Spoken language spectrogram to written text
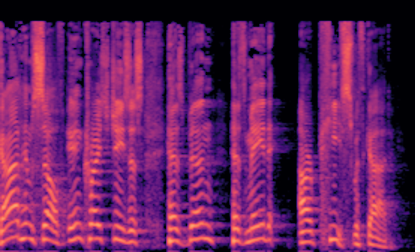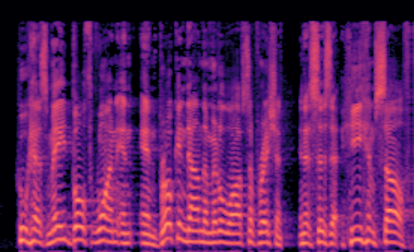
God himself in Christ Jesus has been has made our peace with God, who has made both one and, and broken down the middle wall of separation. And it says that he himself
